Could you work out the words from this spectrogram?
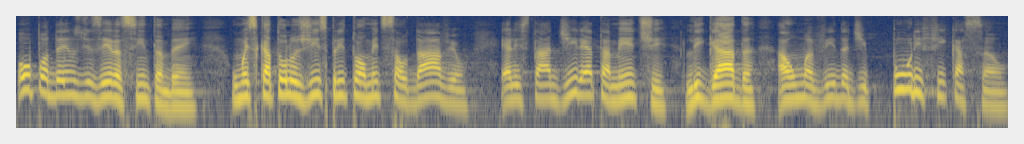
Ou podemos dizer assim também, uma escatologia espiritualmente saudável, ela está diretamente ligada a uma vida de purificação,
